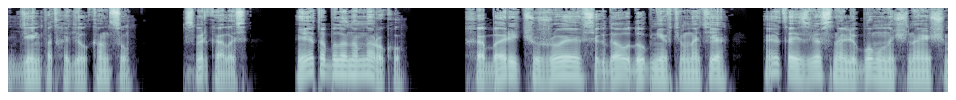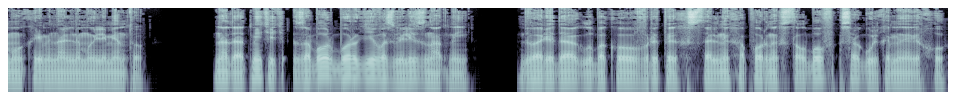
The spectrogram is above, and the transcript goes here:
день подходил к концу. Смеркалось. И это было нам на руку. Хабарить чужое всегда удобнее в темноте. Это известно любому начинающему криминальному элементу. Надо отметить, забор Борги возвели знатный. Два ряда глубоко врытых стальных опорных столбов с рогульками наверху.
